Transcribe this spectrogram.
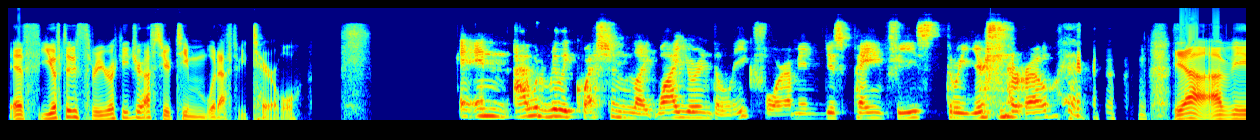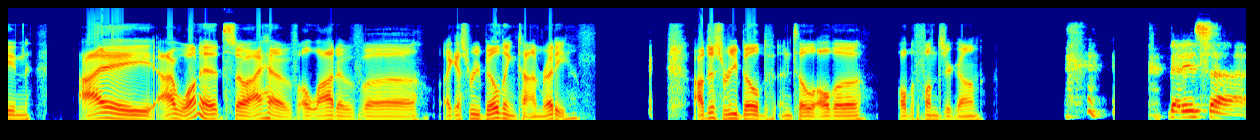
if you have to do three rookie drafts your team would have to be terrible And- I would really question like why you're in the league for. I mean, just paying fees three years in a row. yeah i mean i i won it so i have a lot of uh i guess rebuilding time ready i'll just rebuild until all the all the funds are gone that is uh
